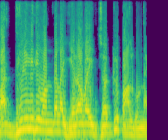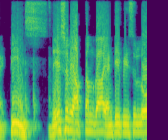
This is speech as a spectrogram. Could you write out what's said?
పద్దెనిమిది వందల ఇరవై జట్లు పాల్గొన్నాయి. టీమ్స్. దేశవ్యాప్తంగా ఎన్టీపీసీల్లో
